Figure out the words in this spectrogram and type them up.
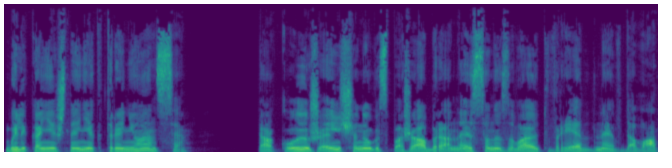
Были, конечно, некоторые нюансы. Такую женщину госпожа Бронесса называют «вредная вдова».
